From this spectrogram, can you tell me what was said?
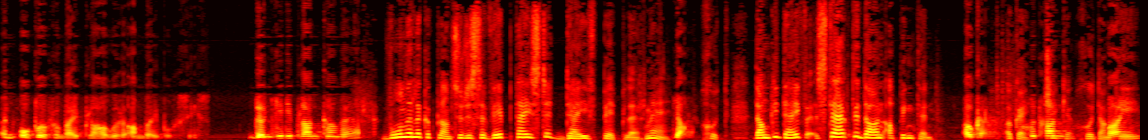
en ophou vir my pla oor aanbybossies. Dink jy die plan kan werk? Wonderlike plan. So dis 'n webtuiste Dave Peppler, né? Nee? Ja. Goed. Dankie Dave. Sterkte daar in Appington. OK. OK. Goed gaan. Goed, dankie. Bye.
